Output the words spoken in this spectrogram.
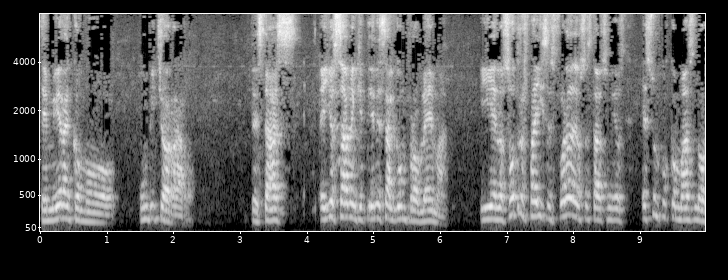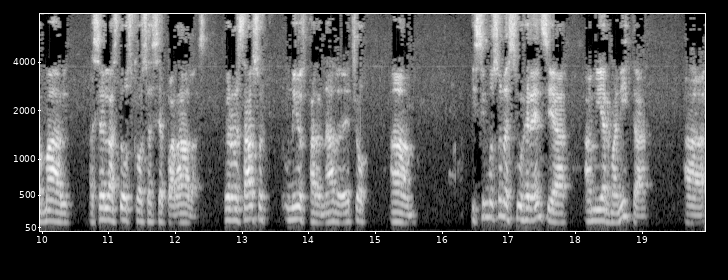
te miran como un bicho raro. Te estás, ellos saben que tienes algún problema. Y en los otros países fuera de los Estados Unidos es un poco más normal hacer las dos cosas separadas. Pero en Estados Unidos para nada. De hecho, hicimos una sugerencia a mi hermanita uh,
